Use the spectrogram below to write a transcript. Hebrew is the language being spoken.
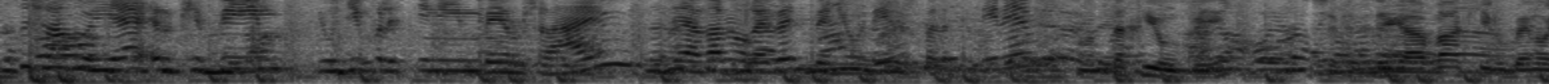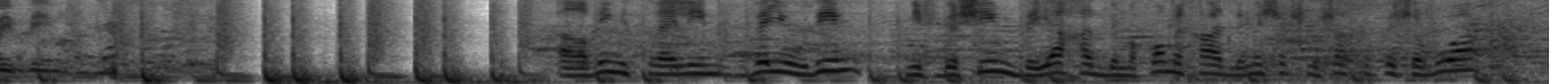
הנושא שלנו יהיה הרכבים יהודים פלסטינים בירושלים. זה אהבה מעורבת בין יהודים ופלסטינים. נושא חיובי, שמציג אהבה כאילו בין אויבים. ערבים ישראלים ויהודים נפגשים ביחד במקום אחד למשך שלושה סופי שבוע,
